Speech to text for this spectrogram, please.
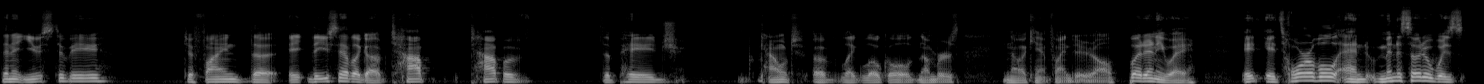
than it used to be to find the it, they used to have like a top top of the page count of like local numbers now i can't find it at all but anyway it, it's horrible and minnesota was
